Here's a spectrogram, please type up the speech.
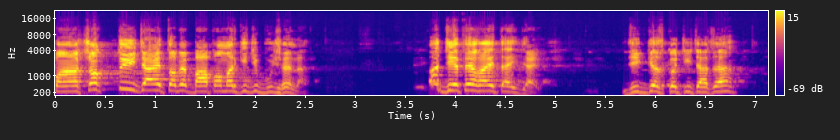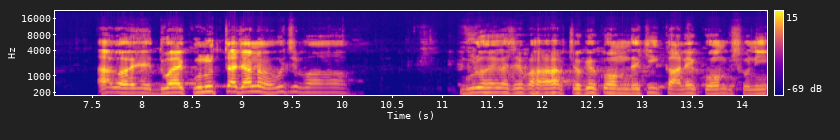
পাঁচ অক্তই যায়, তবে বাপ আমার কিছু বুঝে না। যেতে হয় তাই যায়। জিজ্ঞেস করছি, চাচা আগো এই দুয়ায় কুনুতটা জানো বুঝছি বাপ বুড়ো হয়ে গেছে বাপ চোখে কম দেখি কানে কম শুনি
